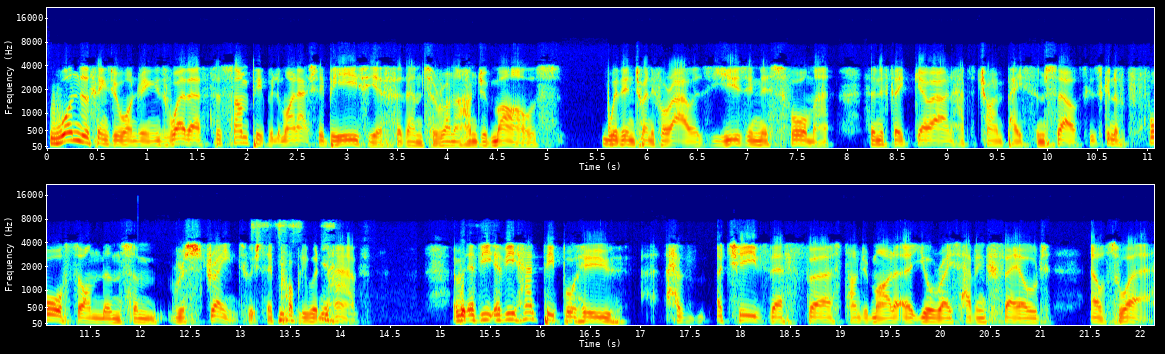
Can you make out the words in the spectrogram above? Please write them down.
one of the things we're wondering is whether for some people it might actually be easier for them to run 100 miles within 24 hours using this format than if they go out and have to try and pace themselves. 'Cause it's going to force on them some restraint, which they probably wouldn't have. I mean, have you have you had people who have achieved their first 100 mile at your race having failed elsewhere?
